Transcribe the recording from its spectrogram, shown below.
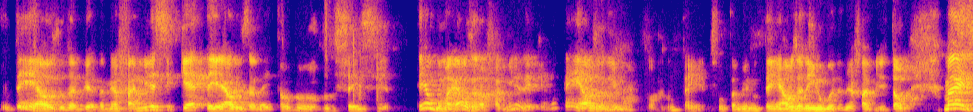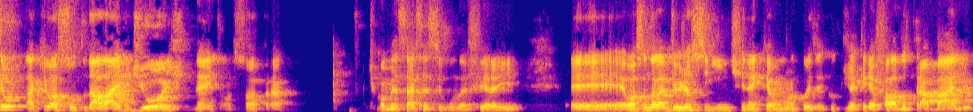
Não tem Elza, da minha família sequer tem Elza, né? Então, não, não sei se tem alguma Elsa na família? Não tem Elsa nenhuma. Não tem, absolutamente não tem Elsa nenhuma na minha família. Então, mas eu, aqui o assunto da live de hoje, né? Então, só para começar essa segunda-feira aí, é, o assunto da live de hoje é o seguinte, né? Que é uma coisa que eu já queria falar do trabalho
